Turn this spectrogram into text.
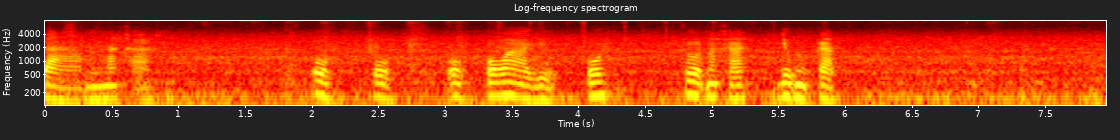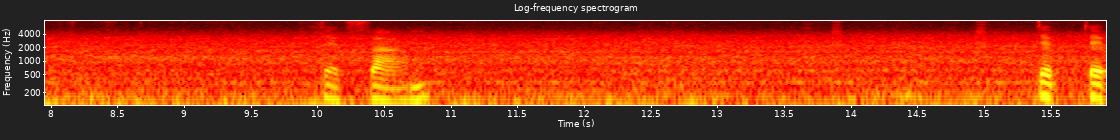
สามนะคะโอ้โอ้โอ้ก็ว่าอยู่ โอ้ยโทษนะคะ ยุงกัด เจ็ดสามเจ็ดเจ็ด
